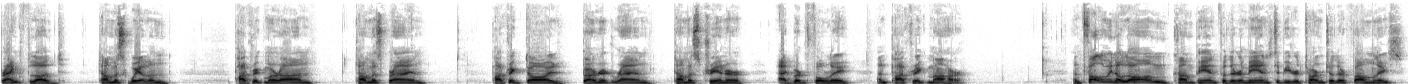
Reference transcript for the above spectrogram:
Frank Flood, Thomas Whelan, Patrick Moran, Thomas Bryan, Patrick Doyle, Bernard Ryan, Thomas Traynor, Edward Foley, and Patrick Maher. And following a long campaign for the remains to be returned to their families,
